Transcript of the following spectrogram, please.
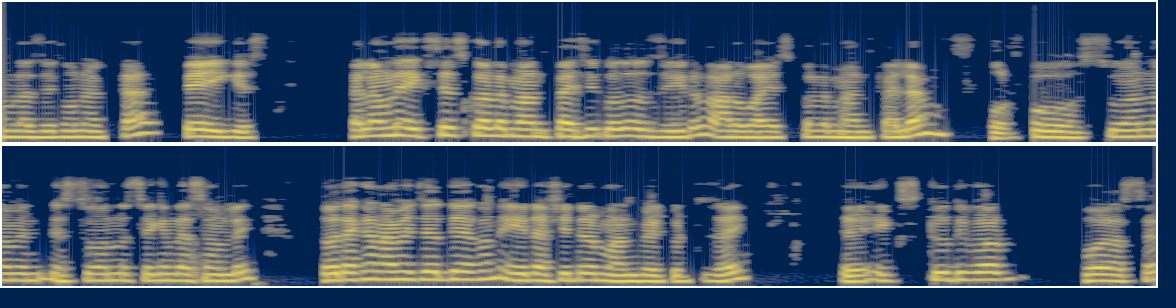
আমরা যে কোনো একটা পেয়ে গেছি। তাহলে আমরা এক্স স্কোয়ারের মান পাইছি কত? জিরো আর ওয়াই স্কোয়ারের মান পাইলাম ফোর ও, চুয়ান্ন চুয়ান্ন সেকেন্ড আছে only। তো দেখেন আমি যদি এখন এই রাশিটার মান বের করতে চাই X to the power four আছে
